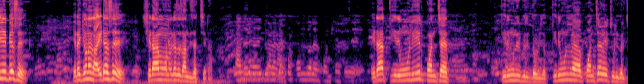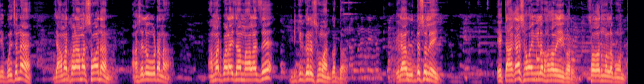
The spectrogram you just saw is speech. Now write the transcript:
নিয়ে বেছে এটা কি ওনার রাইট আছে? সেটা আমি ওনার কাছে জানতে চাচ্ছি এটা। এটা তৃণমূলীর পঞ্চায়েত। তৃণমূলের বিরুদ্ধে অভিযোগ। তৃণমূল পঞ্চায়েত চুরি করছে। বলছে না যে আমার পাড়া আমার সমাধান। আসলে ওটা না। আমার পাড়ায় যা মাল আছে, বিক্রি করে সমান কর দাও। এটা উদ্দেশ্য নেই? এই টাকা সবাই মিলে এই করো সগাত মোল্লা পর্যন্ত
